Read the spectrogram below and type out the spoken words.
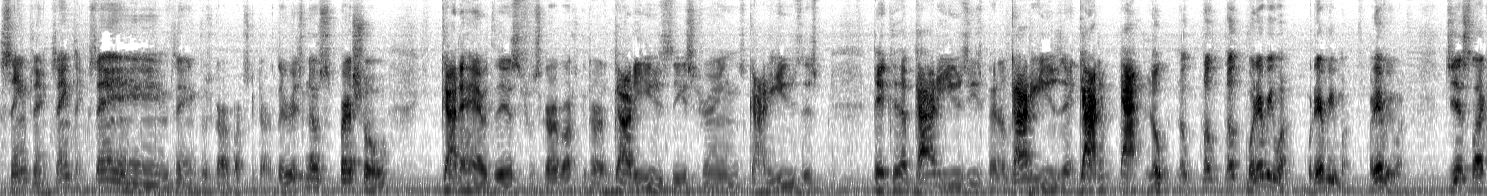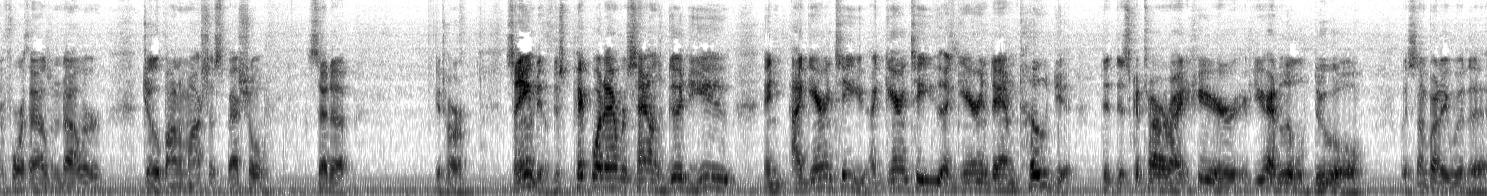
Same thing, same thing, same thing for cigar box guitars. There is no special, gotta have this for cigar box guitars, gotta use these strings, gotta use this pickup, gotta use these pedals, gotta use that, gotta, got, nope, nope, nope, nope, whatever you want, whatever you want, whatever you want. Just like a $4,000 Joe Bonamassa special setup guitar. Same deal. Just pick whatever sounds good to you, and I guarantee you, I guarantee you, I guarantee damn told you that this guitar right here, if you had a little duel with somebody with a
